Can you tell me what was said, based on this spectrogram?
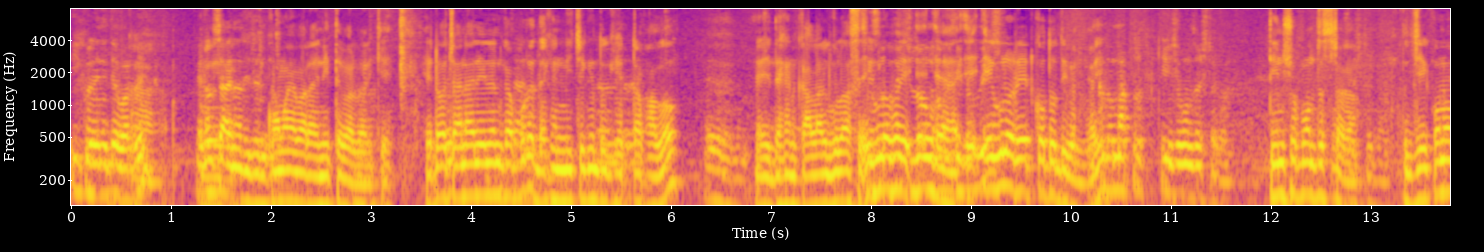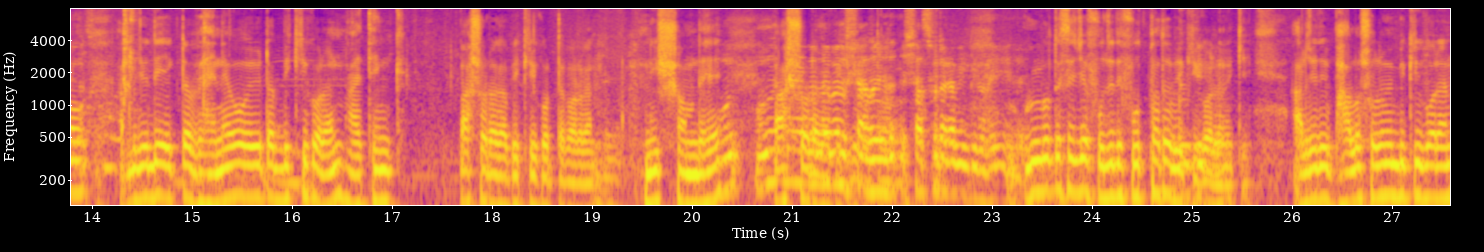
ই করে নিতে পারবে। এটাও চায়না ডিজাইন কমায় বাড়ায় নিতে পারবে আর কি। এটাও চায়না লিলেন কাপড়ে দেখেন নিচে কিন্তু ঘেরটা ভালো। এই দেখেন কালারগুলো আছে। এগুলো ভাই এ- এগুলো রেট কত দিবেন ভাই? মাত্র তিনশো পঞ্চাশ টাকা। তিনশো পঞ্চাশ টাকা। তো যে কোনো আপনি যদি একটা ভ্যানেও এটা বিক্রি করেন আই থিঙ্ক পাঁচশো টাকা বিক্রি করতে পারবেন। নিঃসন্দেহে পাঁচশো টাকা সাতশো টাকা বিক্রি করে। আমি বলতেছি যে যদি ফুটপাতেও বিক্রি করেন আর কি। আর যদি ভালো শোরুমে বিক্রি করেন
